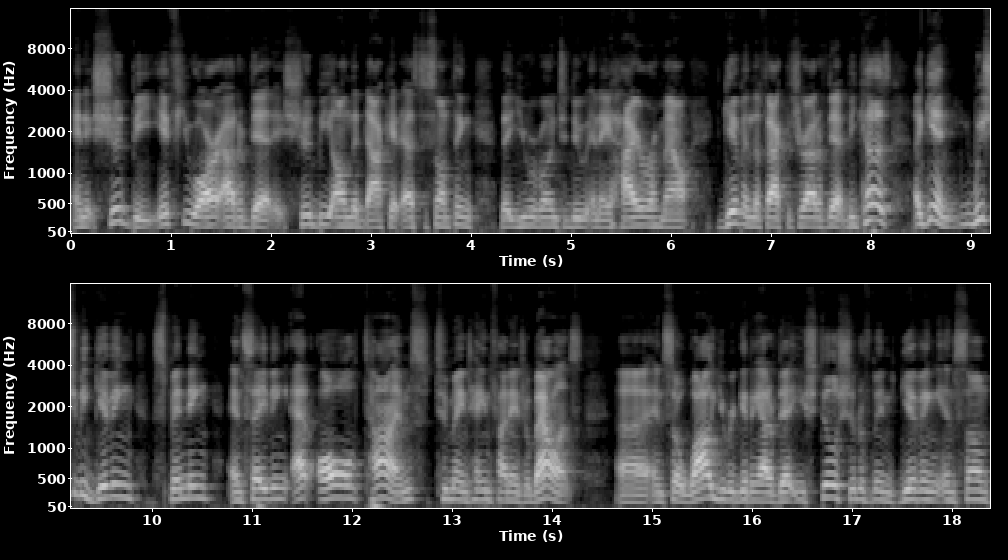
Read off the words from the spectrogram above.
and it should be, if you are out of debt, it should be on the docket as to something that you are going to do in a higher amount given the fact that you're out of debt. Because again, we should be giving, spending, and saving at all times to maintain financial balance. Uh, and so while you were getting out of debt, you still should have been giving in some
